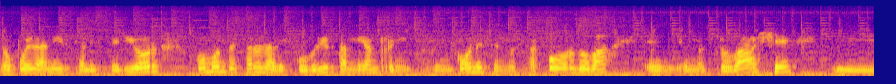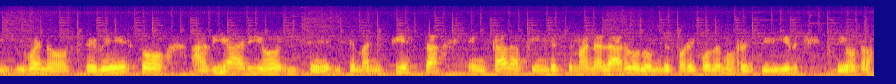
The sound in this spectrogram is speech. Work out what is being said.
no puedan irse al exterior, cómo empezaron a descubrir también rincones en nuestra Córdoba, en, nuestro valle, y, bueno, se ve eso a diario y se, y se manifiesta en cada fin de semana largo, donde por ahí podemos recibir de otras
